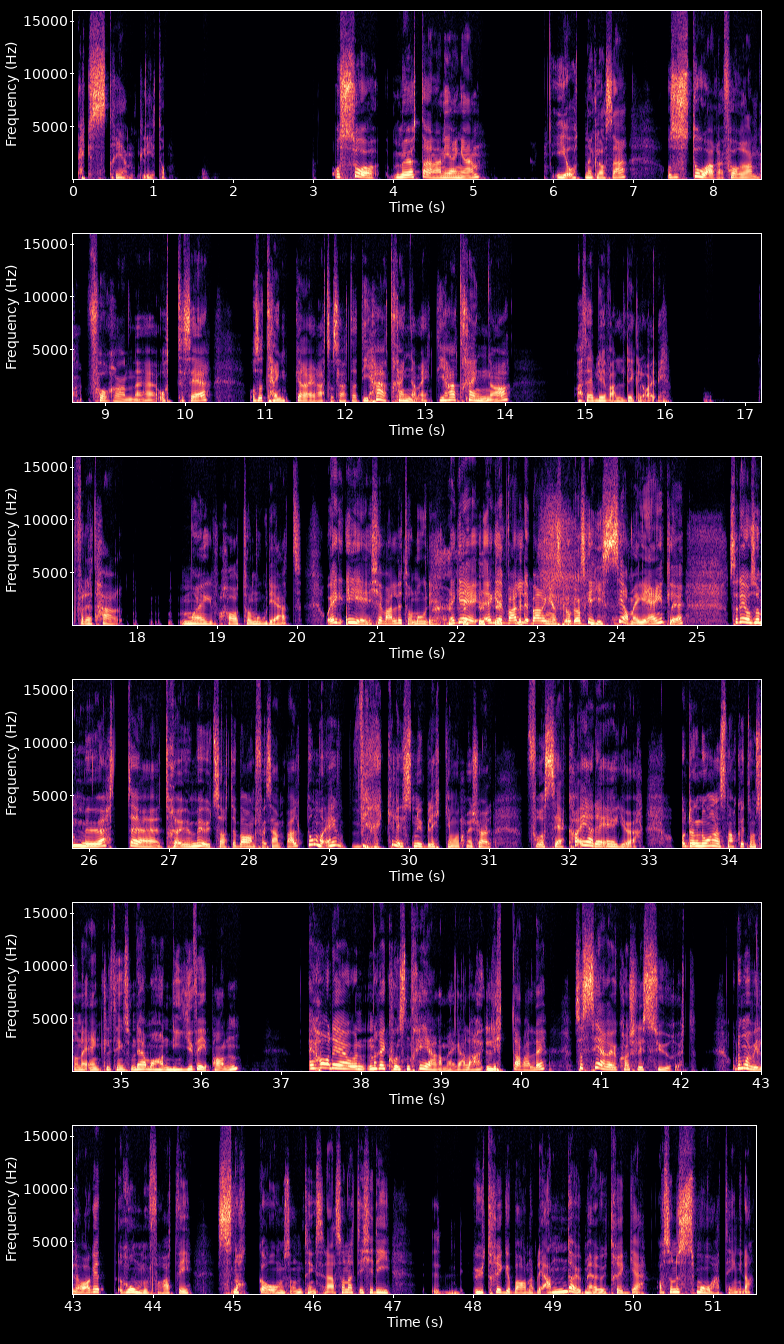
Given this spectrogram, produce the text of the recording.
ekstremt lite om. Og så møter jeg denne gjengen i åttende klasse, og så står jeg foran, foran 8C, eh, og så tenker jeg rett og slett at de her trenger meg. De her trenger at jeg blir veldig glad i dem. For dette her må jeg ha tålmodighet. Og jeg er ikke veldig tålmodig. Jeg er, jeg er veldig bergensk og ganske hissig av meg, egentlig. Så det å møte traumeutsatte barn, for eksempel, da må jeg virkelig snu blikket mot meg sjøl for å se hva er det jeg gjør. Og Dag Noren snakket om sånne enkle ting som det med å ha nyve i pannen. Jeg har det, Når jeg konsentrerer meg eller lytter veldig, så ser jeg jo kanskje litt sur ut. Og da må vi lage et rom for at vi snakker om sånne ting sånn at ikke de utrygge barna blir enda mer utrygge av sånne små ting, da.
